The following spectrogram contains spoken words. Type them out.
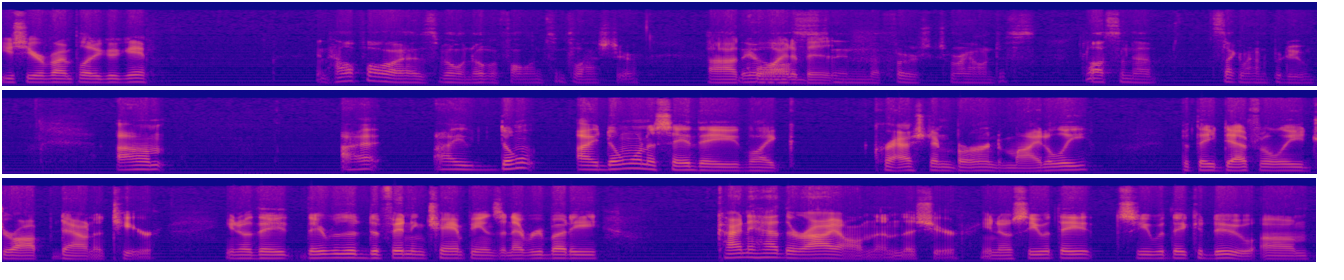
UC Irvine played a good game. And how far has Villanova fallen since last year? Uh, they quite a bit. In the first round, just lost in the second round of Purdue. Um, I I don't I don't want to say they like crashed and burned mightily, but they definitely dropped down a tier. You know, they they were the defending champions, and everybody kind of had their eye on them this year. You know, see what they see what they could do. Um,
